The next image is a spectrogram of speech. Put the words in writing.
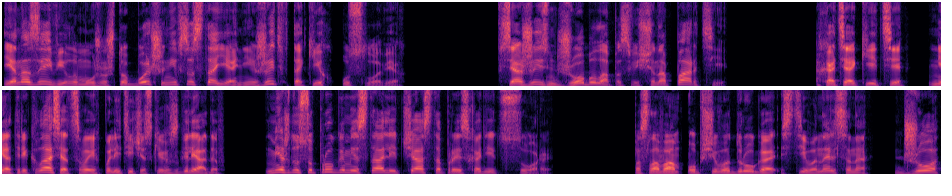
и она заявила мужу, что больше не в состоянии жить в таких условиях. Вся жизнь Джо была посвящена партии. Хотя Китти не отреклась от своих политических взглядов, между супругами стали часто происходить ссоры. По словам общего друга Стива Нельсона, Джо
